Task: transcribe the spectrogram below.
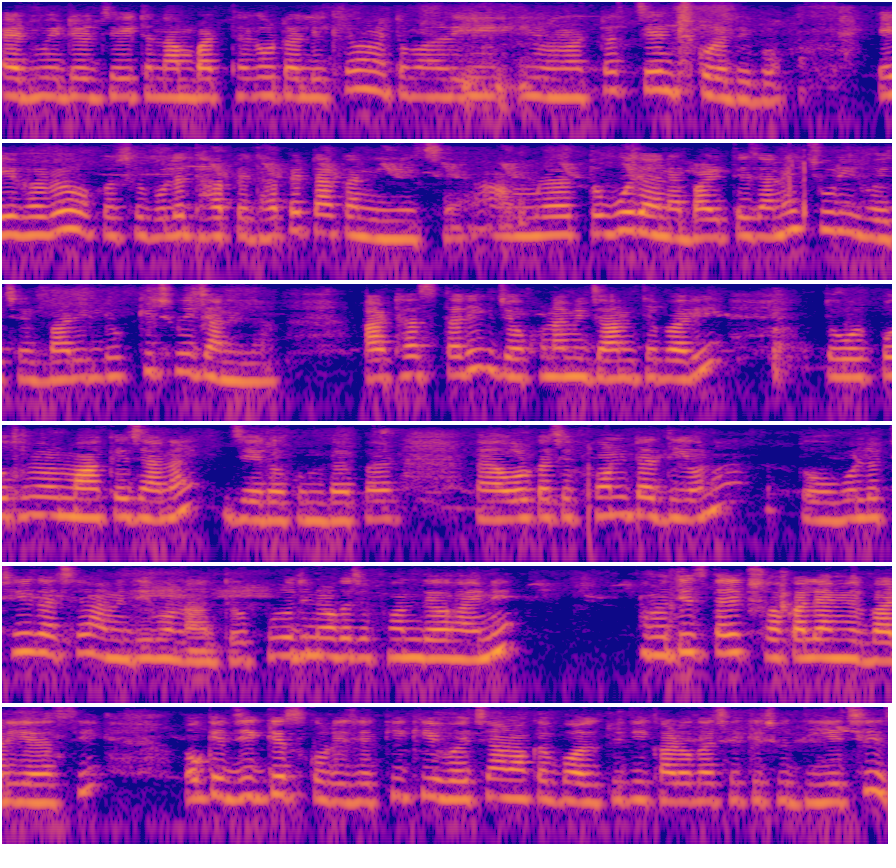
অ্যাডমিটের যেটা নাম্বার থাকে ওটা লিখে আমি তোমার এই ইউনিটটা চেঞ্জ করে দিব। এইভাবে ওর কাছে বলে ধাপে ধাপে টাকা নিয়েছে। আমরা তবুও জানি না, বাড়িতে জানে চুরি হয়েছে, বাড়ির লোক কিছুই জানে না। আঠাশ তারিখ যখন আমি জানতে পারি, তো ওর প্রথমে ওর মাকে জানাই যে এরকম ব্যাপার। ওর কাছে ফোনটা দিও না। তো বলল, ঠিক আছে, আমি দিব না। তো পুরো দিন ওর কাছে ফোন দেওয়া হয়নি। উনত্রিশ তারিখ সকালে আমি ওর বাড়ি আসি। ওকে জিজ্ঞেস করি যে, কি কি হয়েছে? আমাকে বল, তুই কি কারও কাছে কিছু দিয়েছিস?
